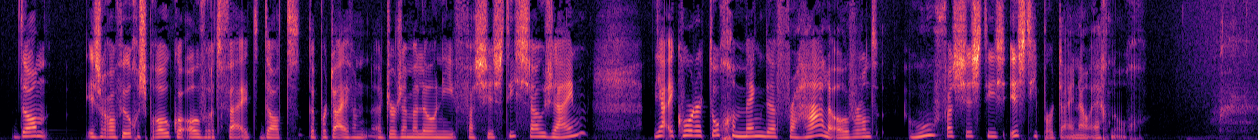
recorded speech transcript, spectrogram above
Dan is er al veel gesproken over het feit dat de partij van Giorgia Meloni fascistisch zou zijn. Ja, ik hoor er toch gemengde verhalen over. Want hoe fascistisch is die partij nou echt nog?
